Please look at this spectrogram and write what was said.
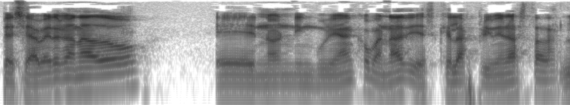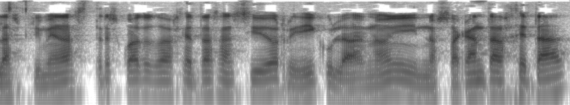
pese a haber ganado, eh, no ningunean como a nadie. Es que las primeras, las primeras 3-4 tarjetas han sido ridículas, ¿no? Y nos sacan tarjetas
